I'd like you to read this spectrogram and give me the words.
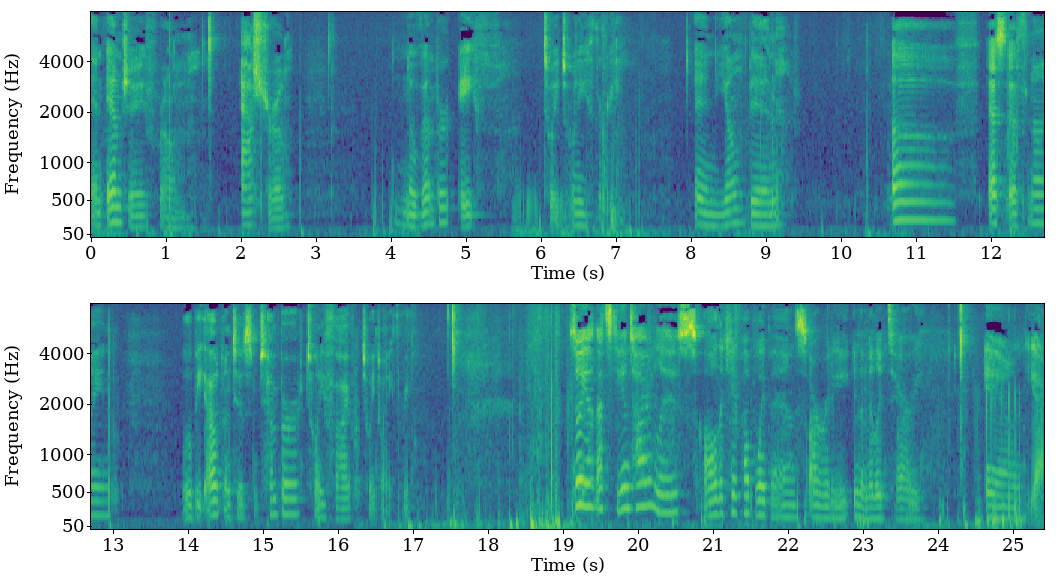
And MJ from Astro November 8th, 2023 and Young Bin of SF9 will be out until September 25, 2023. So, yeah, that's the entire list. All the K pop boy bands already in the military. And yeah,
